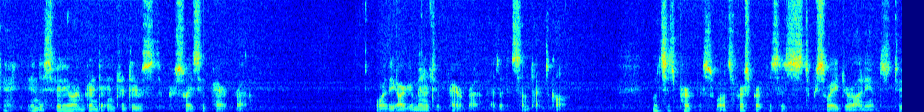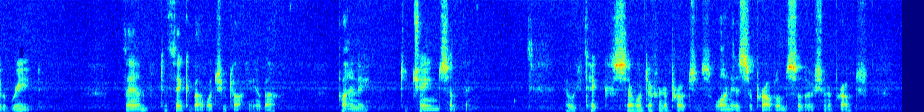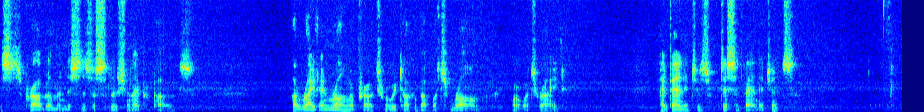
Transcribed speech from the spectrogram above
Okay, in this video I'm going to introduce the persuasive paragraph, or the argumentative paragraph as it is sometimes called. What's its purpose? Well, its first purpose is to persuade your audience to read, then to think about what you're talking about, finally to change something. And we can take several different approaches. One is the problem solution approach. This is a problem and this is a solution I propose. A right and wrong approach where we talk about what's wrong or what's right. Advantages, disadvantages.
